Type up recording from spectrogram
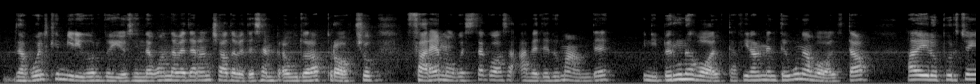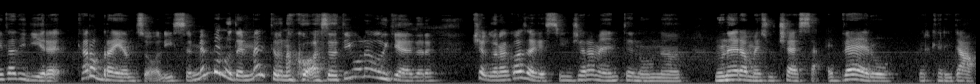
da quel che mi ricordo io, sin da quando avete lanciato, avete sempre avuto l'approccio, faremo questa cosa, avete domande? Quindi per una volta, finalmente una volta, avevi l'opportunità di dire, caro Brian Solis, mi è venuta in mente una cosa, ti volevo chiedere. Cioè, una cosa che sinceramente non, non era mai successa. È vero, per carità,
